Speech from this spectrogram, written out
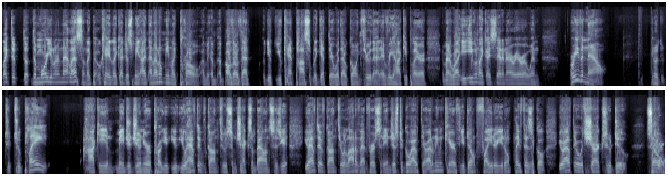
like the, the the more you learn that lesson. Like okay, like I just mean, I, and I don't mean like pro. I mean, um, although that you you can't possibly get there without going through that. Every hockey player, no matter what, even like I said in our era when, or even now, you know, to to play hockey and major junior or pro you, you you have to have gone through some checks and balances. You you have to have gone through a lot of adversity. And just to go out there i don't even care if you don't fight or you don't play physical you're out there with sharks who do. So Right.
